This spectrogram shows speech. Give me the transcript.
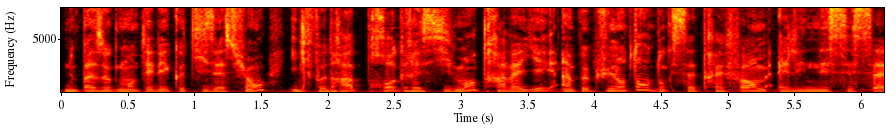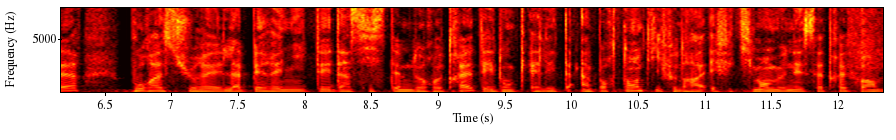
ne pas augmenter les cotisations, il faudra progressivement travailler un peu plus longtemps. Donc cette réforme, elle est nécessaire pour assurer la pérennité d'un système de retraite et donc elle est importante. Il faudra effectivement mener cette réforme.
